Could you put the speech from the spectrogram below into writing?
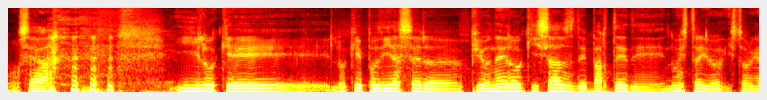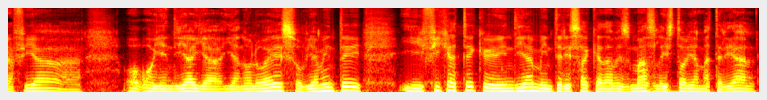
O sea, y lo que, lo que podía ser eh, pionero quizás de parte de nuestra historiografía, eh, hoy en día ya, ya no lo es, obviamente. Y fíjate que hoy en día me interesa cada vez más la historia material.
